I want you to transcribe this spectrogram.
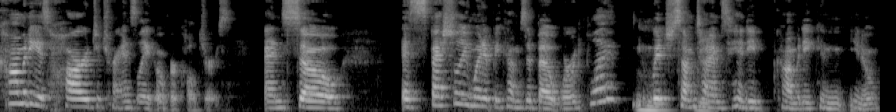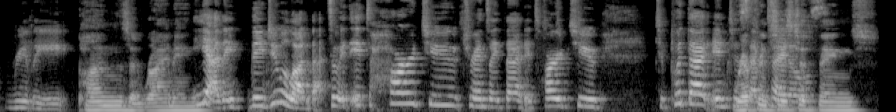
Comedy is hard to translate over cultures, and so especially when it becomes about wordplay, Mhm. which sometimes Hindi comedy can you know really Puns and rhyming. yeah they they do a lot of that. So it, it's hard to translate that. It's hard to to put that into References to things.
